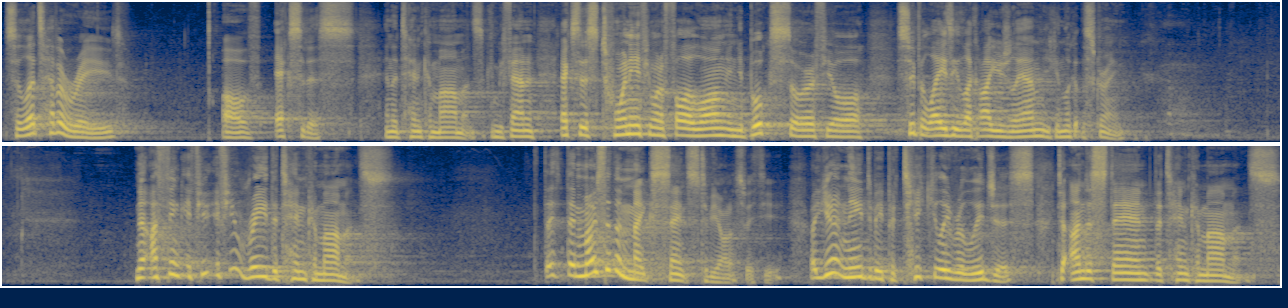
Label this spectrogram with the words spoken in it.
So let's have a read of Exodus and the Ten Commandments. It can be found in Exodus 20 if you want to follow along in your books, or if you're super lazy like I usually am, you can look at the screen. Now, I think if you, if you read the Ten Commandments, they, they, most of them make sense, to be honest with you. You don't need to be particularly religious to understand the Ten Commandments.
